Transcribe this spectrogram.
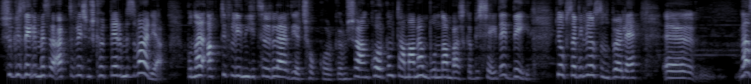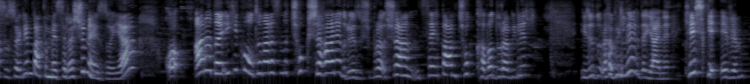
Şu güzeli mesela aktifleşmiş köklerimiz var ya bunlar aktifliğini yitirirler diye çok korkuyorum. Şu an korkum tamamen bundan başka bir şey de değil. Yoksa biliyorsunuz böyle e, nasıl söyleyeyim bakın mesela şu mevzu ya. O arada iki koltuğun arasında çok şahane duruyor. Şu, şu an sehpam çok kaba durabilir iri durabilir de yani keşke evim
